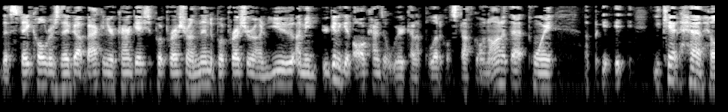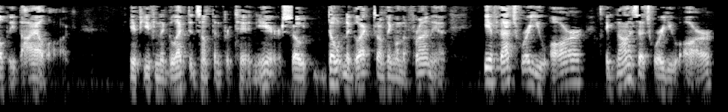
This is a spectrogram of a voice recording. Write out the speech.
the stakeholders they've got back in your congregation, put pressure on them to put pressure on you. I mean, you're going to get all kinds of weird kind of political stuff going on at that point. It, it, you can't have healthy dialogue if you've neglected something for 10 years. So don't neglect something on the front end. If that's where you are, acknowledge that's where you are.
